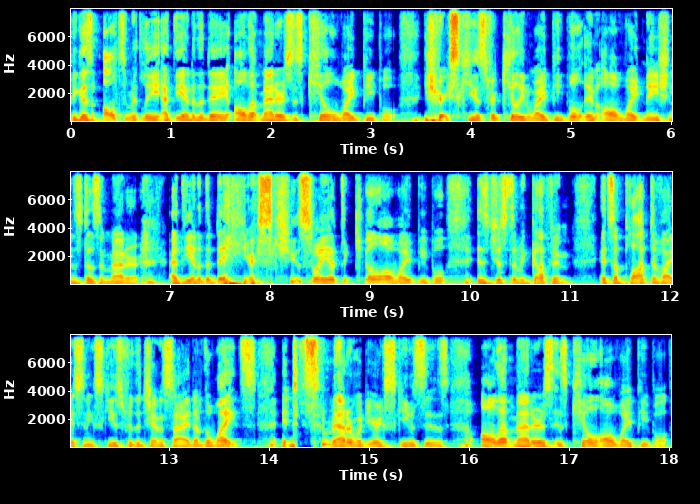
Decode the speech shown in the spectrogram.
Because ultimately, at the end of the day, all that matters is kill white people. Your excuse for killing white people in all white nations doesn't matter. At the end of the day, your excuse why you have to kill all white people is just a MacGuffin. It's a plot device, an excuse for the genocide of the whites. It doesn't matter what your excuse is. All that matters is kill all white people.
